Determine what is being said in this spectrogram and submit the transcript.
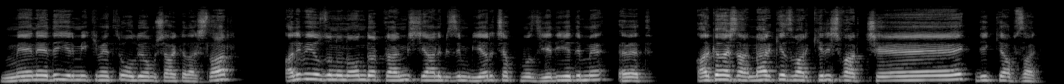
MN de 22 metre oluyormuş arkadaşlar. Ali Bey uzunluğunu 14 vermiş. Yani bizim yarı çapımız 7 7 mi? Evet. Arkadaşlar merkez var, kiriş var. Çek dik yapsak.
